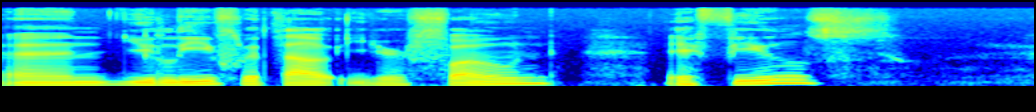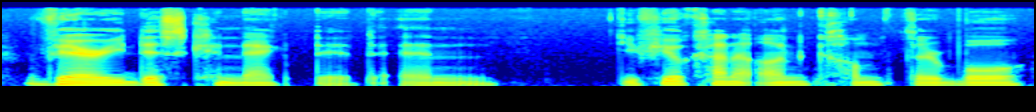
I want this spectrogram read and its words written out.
and you leave without your phone, it feels very disconnected and you feel kind of uncomfortable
